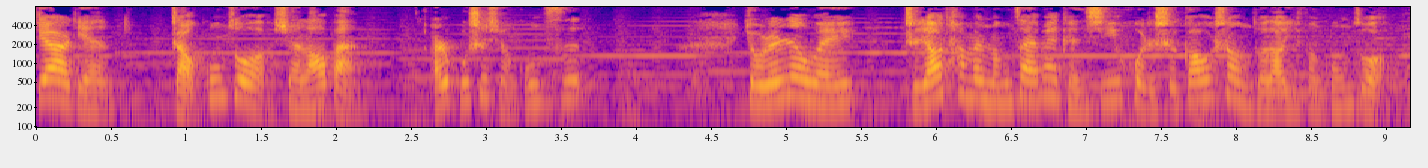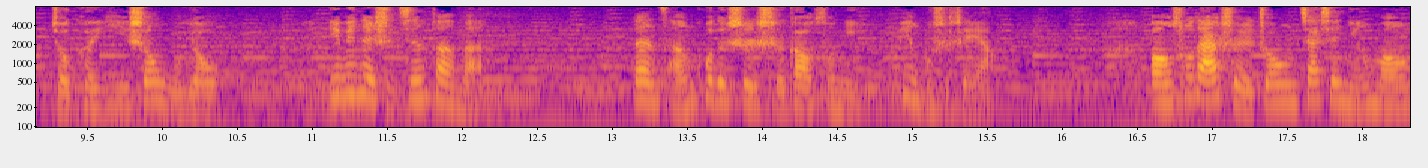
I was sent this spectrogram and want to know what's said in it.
第二点。找工作选老板，而不是选公司。有人认为，只要他们能在麦肯锡或者是高盛得到一份工作，就可以一生无忧，因为那是金饭碗。但残酷的事实告诉你，并不是这样。往苏打水中加些柠檬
